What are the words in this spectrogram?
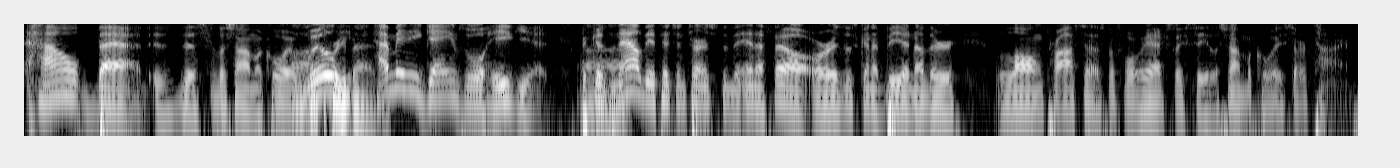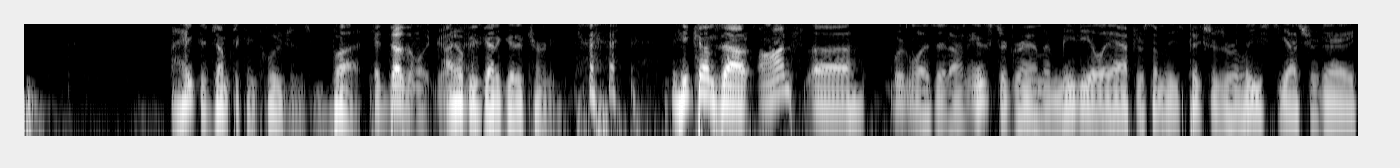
how bad is this for LeSean McCoy? Uh, it's will pretty he- bad. How many games will he get? Because Uh, now the attention turns to the NFL, or is this going to be another long process before we actually see LeSean McCoy serve time. I hate to jump to conclusions, but It doesn't look good. I hope man. he's got a good attorney. he comes out on uh, when was it on Instagram immediately after some of these pictures were released yesterday,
